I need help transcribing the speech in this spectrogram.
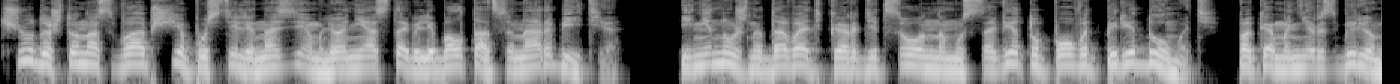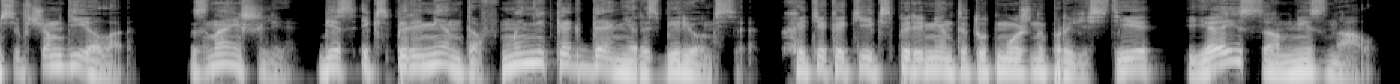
Чудо, что нас вообще пустили на Землю, а не оставили болтаться на орбите. И не нужно давать координационному совету повод передумать, пока мы не разберемся, в чем дело. Знаешь ли, без экспериментов мы никогда не разберемся. Хотя какие эксперименты тут можно провести, я и сам не знал.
